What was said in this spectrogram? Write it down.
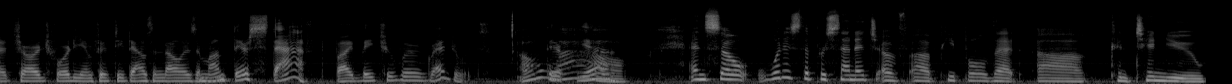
That charge forty and fifty thousand dollars a month, they're staffed by Beethoven graduates. Oh, They're- wow. yeah. And so, what is the percentage of uh, people that uh, continue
